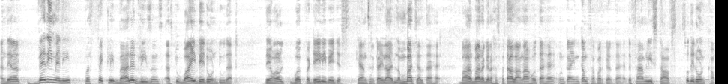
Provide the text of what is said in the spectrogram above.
and there are very many perfectly valid reasons as to why they don't do that. They all work for daily wages cancer का इलाज लंबा चलता है। बार बार अगर अस्पताल आना होता है, उनका इनकम सफ़र करता है। The family staffs so they don't come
